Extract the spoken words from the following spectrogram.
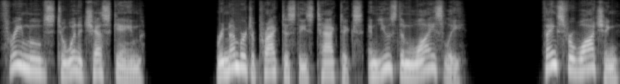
3 moves to win a chess game. Remember to practice these tactics and use them wisely. Thanks for watching,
